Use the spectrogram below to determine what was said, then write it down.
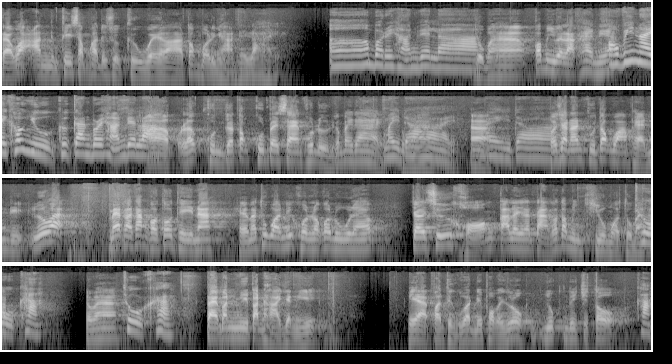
แต่ว่าอันหนึ่งที่สำคัญที่สุดคือเวลาต้องบริหารให้ได้ อ๋อบริหารเวลาถูกไหมฮะก็มีเวลาแค่เนี้ยเอาวินัยเข้าอยู่คือการบริหารเวลา อ่าแล้วคุณจะต้องคุณไปแซงคนอื่นก็ไม่ได้ไม่ได้ถูกหฮะอ่าไม่ได้ เพราะฉะนั้นคุณต้องวางแผนดีหรือว่าแม้กระทั่งขอโทษทีนะ เห็นไหมทุกวันนี้คนเราก็รู้แล้ว จะซื้อของอะไรต่างๆ ก็ต้องมีคิวหมดถูกไหมคถูรับกค่ะ ถูกไหมฮะ ถูกค่ะ แต่มันมีปัญหาอย่างนี้พี่แอบพอถึงวันนี้พอเป็นโลกยุคดิจิตอลค่ะ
